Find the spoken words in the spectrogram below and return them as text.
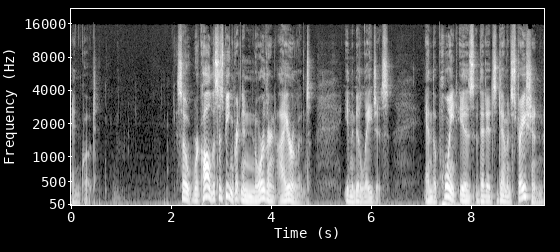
End quote. So recall, this is being written in Northern Ireland in the Middle Ages. And the point is that its demonstration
